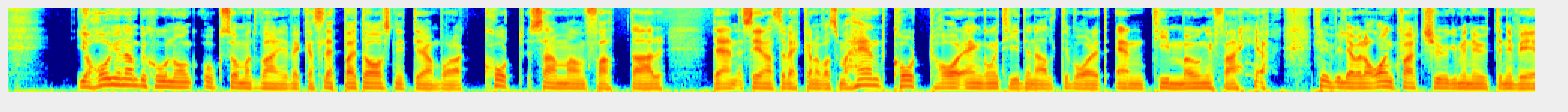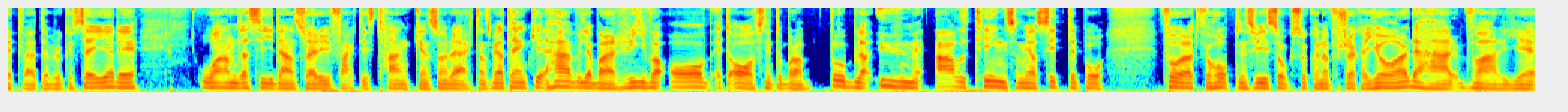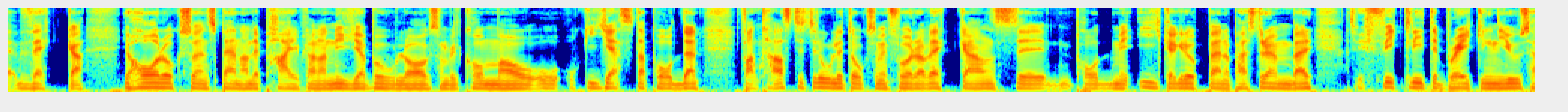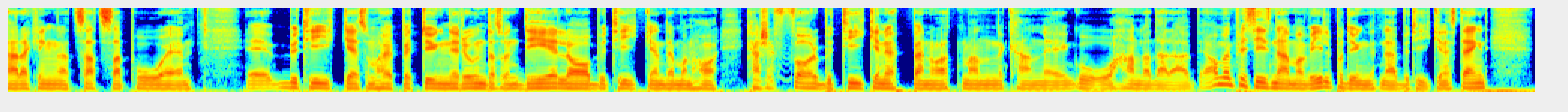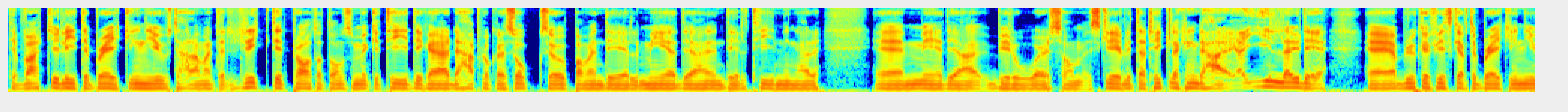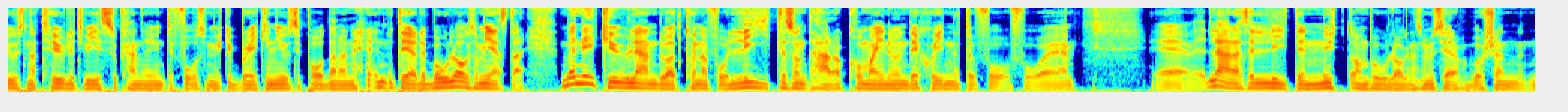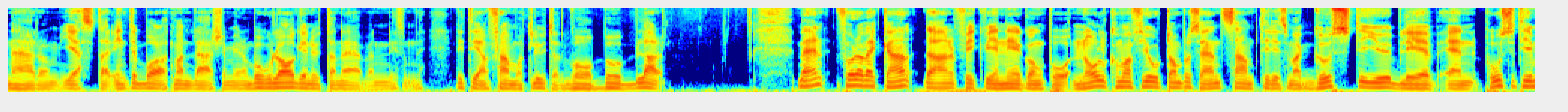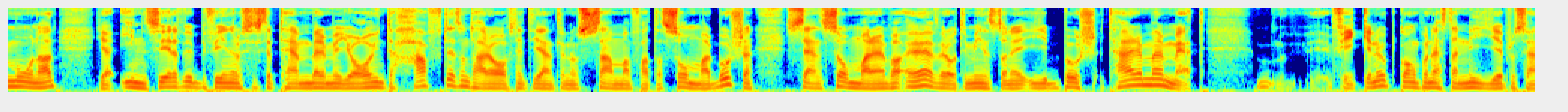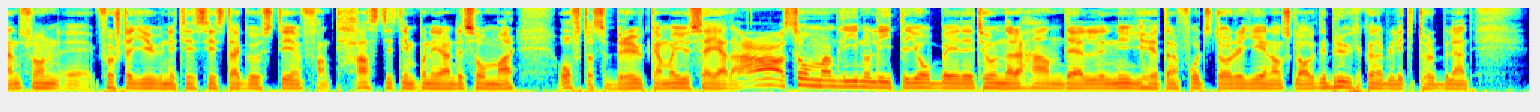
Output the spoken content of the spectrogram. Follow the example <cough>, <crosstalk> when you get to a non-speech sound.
Jag har ju en ambition också om att varje vecka släppa ett avsnitt där jag bara kort sammanfattar den senaste veckan och vad som har hänt. Kort har en gång i tiden alltid varit en timme ungefär. <laughs> nu vill jag väl ha en kvart, 20 minuter, ni vet vad jag brukar säga det. Å andra sidan så är det ju faktiskt tanken som räknas. Men jag tänker, här vill jag bara riva av ett avsnitt och bara bubbla ur med allting som jag sitter på för att förhoppningsvis också kunna försöka göra det här varje vecka. Jag har också en spännande pipeline av nya bolag som vill komma och, och, och gästa podden. Fantastiskt roligt också med förra veckans eh, podd med ICA-gruppen och Per Strömberg. Att vi fick lite breaking news här kring att satsa på eh, eh butiker som har öppet dygnet runt, alltså en del av butiken där man har kanske förbutiken öppen och att man kan eh, gå och handla där, ja men precis när man vill på dygnet när butiken är stängd. Det vart ju lite breaking news news. Det här har man inte riktigt pratat om så mycket tidigare. Det här plockades också upp av en del media, en del tidningar, eh, mediabyråer som skrev lite artiklar kring det här. Jag gillar ju det. Eh, jag brukar fiska efter breaking news. Naturligtvis så kan jag ju inte få så mycket breaking news i poddarna när noterade bolag som gästar. Men det är kul ändå att kunna få lite sånt här och komma in under skinnet och få, få eh, eh, lära sig lite nytt om bolagen som huserar på börsen när de gästar. Inte bara att man lär sig mer om bolagen utan även liksom lite grann framåtlutat, vad bubblar? Men förra veckan, där fick vi en nedgång på 0,14% samtidigt som augusti ju blev en positiv månad. Jag inser att vi befinner oss i september men jag har ju inte haft ett sånt här avsnitt egentligen att sammanfatta sommarbörsen sen sommaren var över, åtminstone i börstermer mätt fick en uppgång på nästan 9% från eh, första juni till sista augusti, en fantastiskt imponerande sommar. Ofta så brukar man ju säga att ah, sommaren blir nog lite jobbig, det är tunnare handel, nyheterna får ett större genomslag, det brukar kunna bli lite turbulent.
